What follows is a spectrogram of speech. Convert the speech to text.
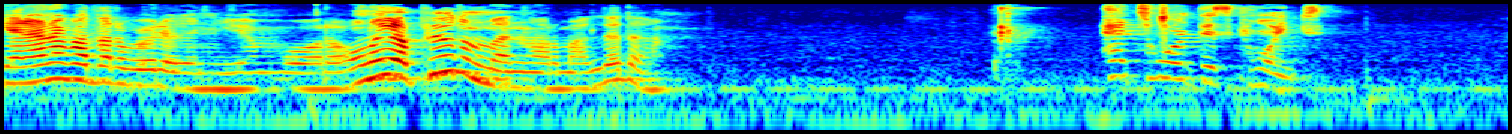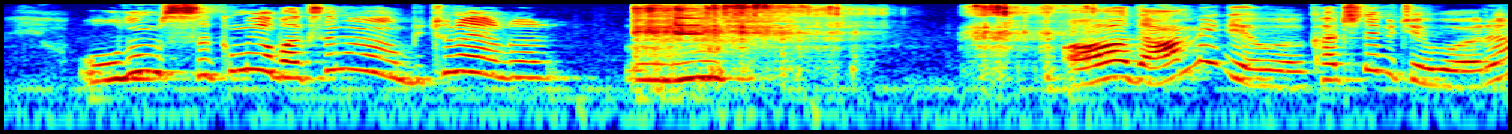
Gelene kadar böyle deneyeceğim bu ara. Onu yapıyordum ben normalde de. Head toward this point. Oğlum sıkmıyor baksana. Bütün ayarlar ölmüş. Aa devam mı ediyor bu? Kaçta bitiyor bu ara?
